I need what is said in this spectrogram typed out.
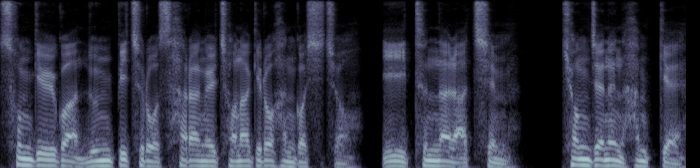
손길과 눈빛으로 사랑을 전하기로 한 것이죠. 이 이튿날 아침, 형제는 함께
